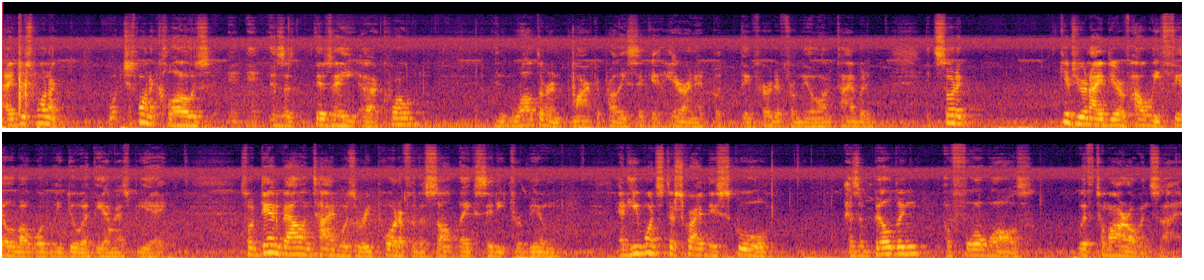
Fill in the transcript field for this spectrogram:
I just want to, just want to close. There's a, there's a uh, quote, and Walter and Mark are probably sick of hearing it, but they've heard it from me a long time, but it it sort of gives you an idea of how we feel about what we do at the MSBA. So Dan Valentine was a reporter for the Salt Lake City Tribune, and he once described a school as a building of four walls with tomorrow inside.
